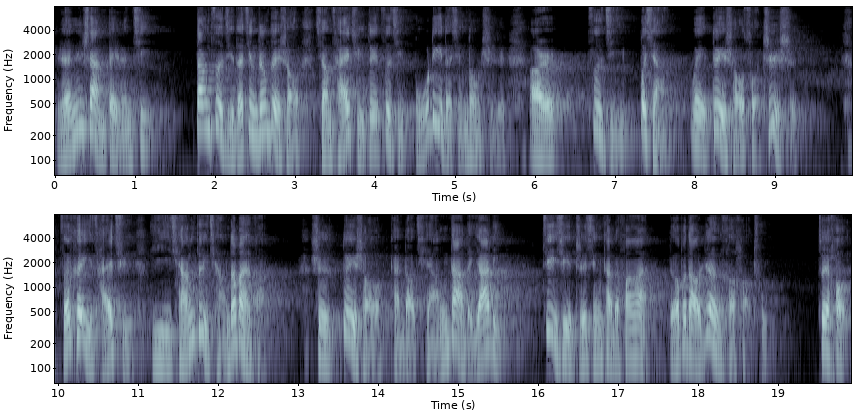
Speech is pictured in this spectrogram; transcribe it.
人善被人欺。”当自己的竞争对手想采取对自己不利的行动时，而自己不想为对手所制时，则可以采取以强对强的办法，使对手感到强大的压力，继续执行他的方案，得不到任何好处，最后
